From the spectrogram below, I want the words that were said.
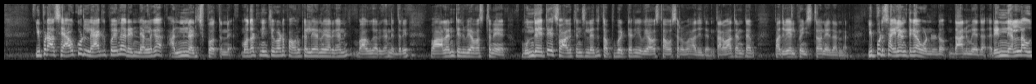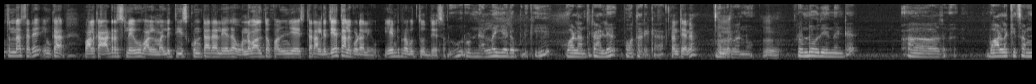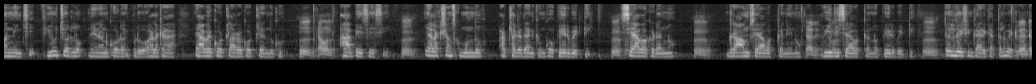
ఇప్పుడు ఆ సేవకుడు లేకపోయినా రెండు నెలలుగా అన్ని నడిచిపోతున్నాయి. మొదటి నుంచి కూడా పవన్ కళ్యాణ్ గారు కానీ బాబు గారు కానీ ఇద్దరి వాలంటీర్ వ్యవస్థని ముందైతే స్వాగతించలేదు తప్పు పెట్టారు ఈ వ్యవస్థ అవసరమా అది ఇది అని. తర్వాత అంటే పదివేలు పెంచుతాం లేదన్నారు ఇప్పుడు సైలెంట్గా ఉండడం దాని మీద. రెండు నెలలు అవుతున్నా సరే ఇంకా వాళ్ళకి ఆర్డర్స్ లేవు వాళ్ళు మళ్ళీ తీసుకుంటారా లేదా ఉన్న వాళ్ళతో పనులు చేస్తారా వాళ్ళకి జీతాలు కూడా లేవు. ఏంటి ప్రభుత్వ ఉద్దేశం? రెండు నెలలు అయ్యేటప్పటికి వాళ్ళంతటా వాళ్ళే పోతారు ఇక అంతేనా నెంబర్ వన్ రెండవది ఏంటంటే వాళ్ళకి సంబంధించి ఫ్యూచర్లో నేను అనుకోవడం ఇప్పుడు వాళ్ళకి యాభై కోట్లు అరవై కోట్లు ఎందుకు ఆపేసేసి ఎలక్షన్స్కి ముందు అట్లాగా దానికి ఇంకో పేరు పెట్టి సేవకుడన్ను గ్రామ సేవక్ నేను వీధి సేవక్ అన్నో పేరు పెట్టి. తెలుగుదేశం కార్యకర్తలు పెట్టుకుంటారు. లేదంటే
